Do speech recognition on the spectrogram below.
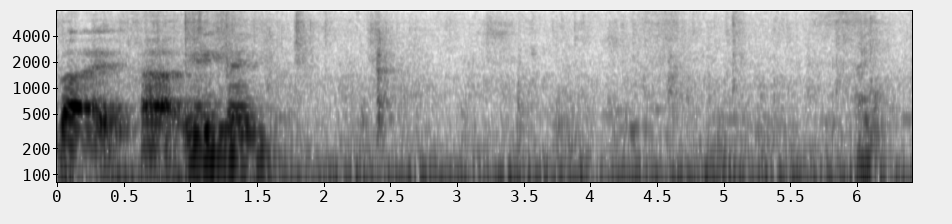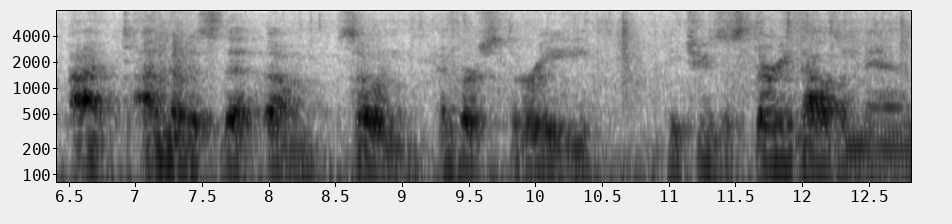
But uh, anything? I I noticed that um, so in, in verse three, he chooses thirty thousand men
